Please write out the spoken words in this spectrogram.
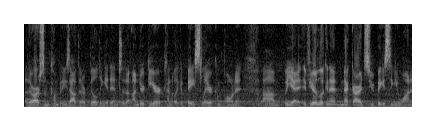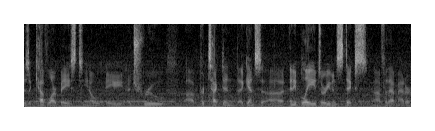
There are some companies out that are building it into the undergear, kind of like a base layer component. Um, but yeah, if you're looking at neck guards, your biggest thing you want is a Kevlar based, you know, a, a true uh, protectant against uh, any blades or even sticks uh, for that matter.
